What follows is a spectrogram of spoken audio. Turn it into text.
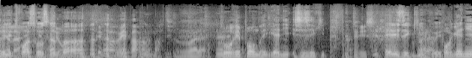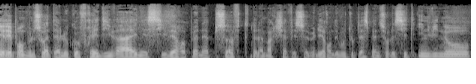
les trois sont sympas. Hein. Préparés par Martin. Voilà. Pour répondre et gagner ses équipes. Et les équipes. Pour gagner et répondre, vous le souhaitez, le coffret Divine et 6 verres Open Up Soft de la marque Chef et Sommelier. Rendez-vous toute la semaine sur le site Invino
